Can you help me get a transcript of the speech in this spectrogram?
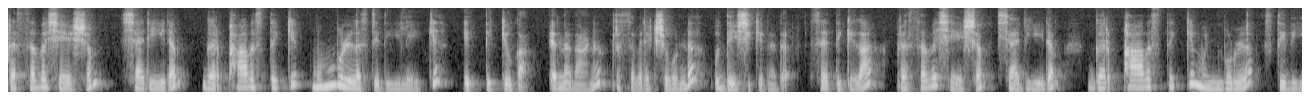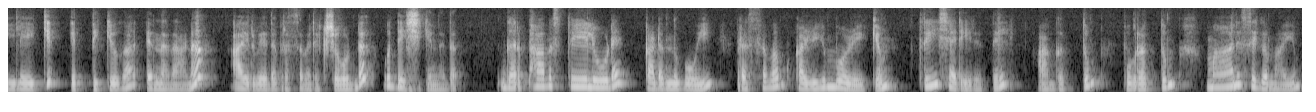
പ്രസവശേഷം ശരീരം ഗർഭാവസ്ഥയ്ക്ക് മുമ്പുള്ള സ്ഥിതിയിലേക്ക് എത്തിക്കുക എന്നതാണ് പ്രസവരക്ഷ കൊണ്ട് ഉദ്ദേശിക്കുന്നത്. ശ്രദ്ധിക്കുക പ്രസവശേഷം ശരീരം ഗർഭാവസ്ഥയ്ക്ക് മുൻപുള്ള സ്ഥിതിയിലേക്ക് എത്തിക്കുക എന്നതാണ് ആയുർവേദ പ്രസവരക്ഷ കൊണ്ട് ഉദ്ദേശിക്കുന്നത്. ഗർഭാവസ്ഥയിലൂടെ കടന്നുപോയി പ്രസവം കഴിയുമ്പോഴേക്കും സ്ത്രീ ശരീരത്തിൽ അകത്തും പുറത്തും മാനസികമായും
